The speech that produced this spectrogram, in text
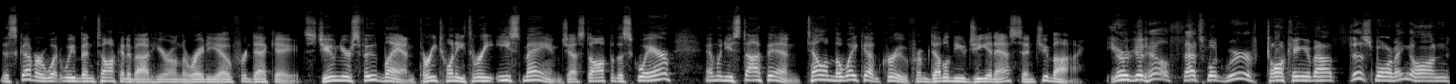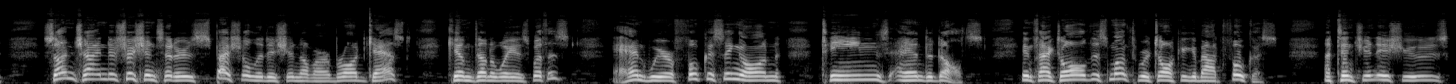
Discover what we've been talking about here on the radio for decades. Junior's Foodland, 323 East Main, just off of the square. And when you stop in, tell them the Wake Up Crew from WGNS sent you by. Your good health. That's what we're talking about this morning on Sunshine Nutrition Center's special edition of our broadcast. Kim Dunaway is with us, and we're focusing on teens and adults. In fact, all this month we're talking about focus, attention issues,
